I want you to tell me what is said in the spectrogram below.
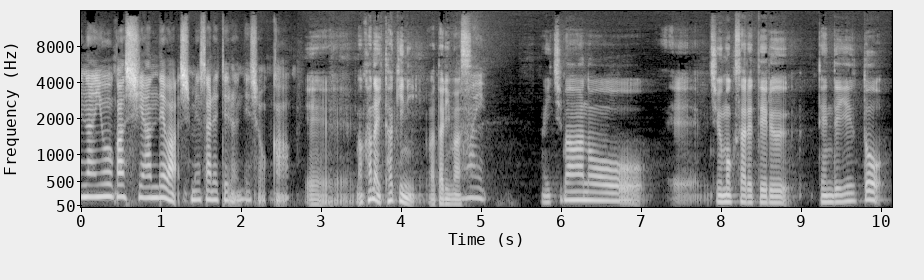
ー、内容が試案では示されてるんでしょうか？えー、まあ、かなり多岐にわたります。はい。一番あの、えー、注目されている点で言うと、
